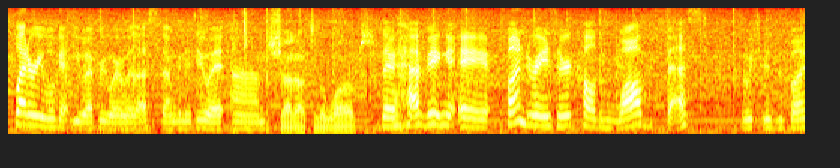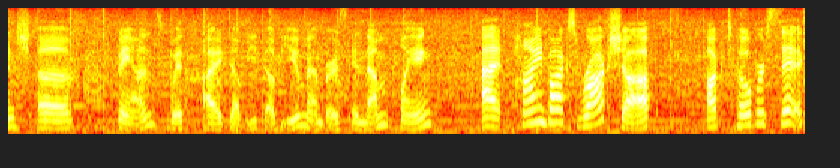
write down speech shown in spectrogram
flattery will get you everywhere with us. So I'm going to do it. Um, Shout out to the Wobs. they're having a fundraiser called Wob Fest, which is a bunch of bands with IWW members in them playing at Pine Box Rock Shop October 6th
